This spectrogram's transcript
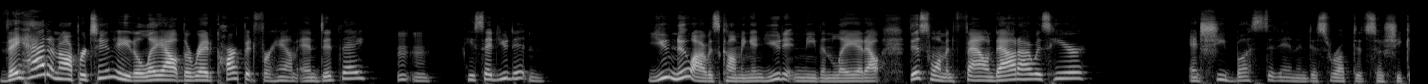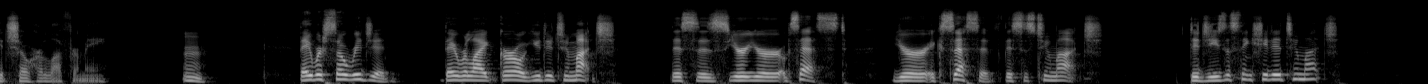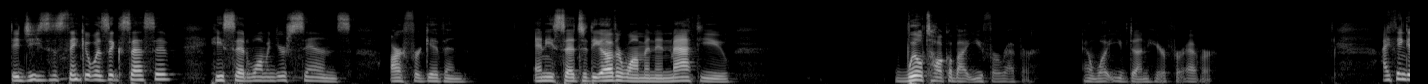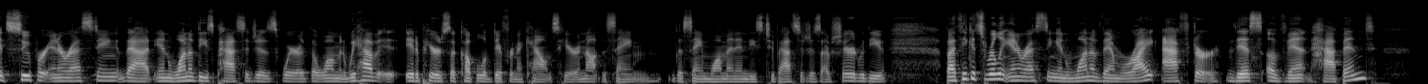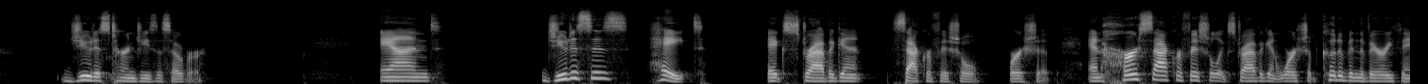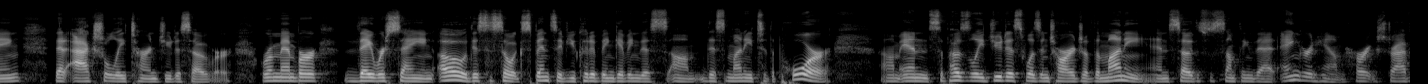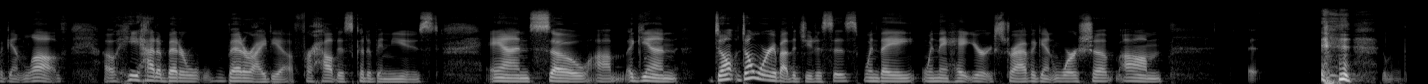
They had an opportunity to lay out the red carpet for him, and did they? Mm-mm. He said, You didn't. You knew I was coming and you didn't even lay it out. This woman found out I was here and she busted in and disrupted so she could show her love for me. Mm. They were so rigid. They were like, "Girl, you do too much. This is you're you're obsessed. You're excessive. This is too much." Did Jesus think she did too much? Did Jesus think it was excessive? He said, "Woman, your sins are forgiven." And he said to the other woman in Matthew, "We'll talk about you forever and what you've done here forever." I think it's super interesting that in one of these passages where the woman we have it, appears a couple of different accounts here, not the same the same woman in these two passages I've shared with you. But I think it's really interesting in one of them right after this event happened, Judas turned Jesus over. And Judas's hate extravagant sacrificial worship. And her sacrificial, extravagant worship could have been the very thing that actually turned Judas over. Remember, they were saying, "Oh, this is so expensive. You could have been giving this um, this money to the poor." Um, and supposedly Judas was in charge of the money, and so this was something that angered him. Her extravagant love. Oh, he had a better better idea for how this could have been used, and so um, again, don't don't worry about the Judases when they when they hate your extravagant worship. Um,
